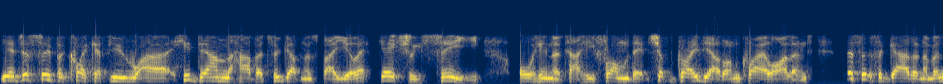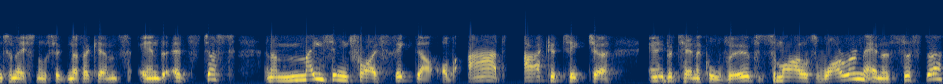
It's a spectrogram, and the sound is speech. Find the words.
Yeah, just super quick. If you uh, head down the harbour to Governor's Bay, you'll actually see Ohinetahi from that ship graveyard on Quail Island. This is a garden of international significance, and it's just an amazing trifecta of art, architecture, and botanical verve. Sir Miles Warren and his sister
